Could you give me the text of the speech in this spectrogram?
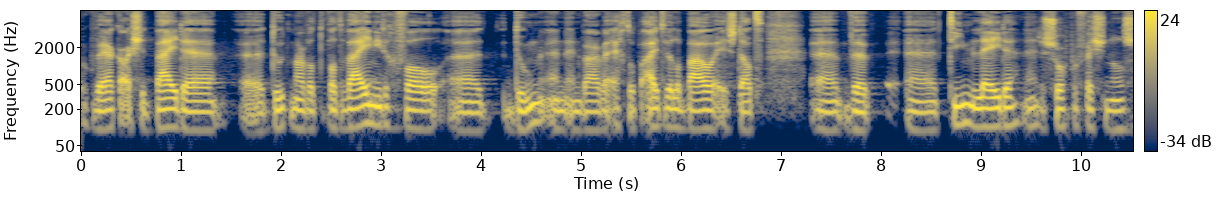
ook werken als je het beide eh, doet. Maar wat, wat wij in ieder geval eh, doen en, en waar we echt op uit willen bouwen, is dat eh, we eh, teamleden, hè, de zorgprofessionals,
